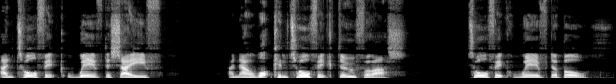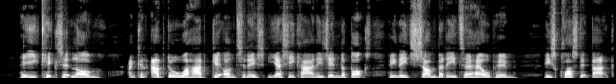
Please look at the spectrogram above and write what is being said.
And Tawfik with the save. And now, what can Tawfik do for us? Tawfik with the ball. He kicks it long. And can Abdul Wahab get onto this? Yes, he can. He's in the box. He needs somebody to help him. He's crossed it back.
